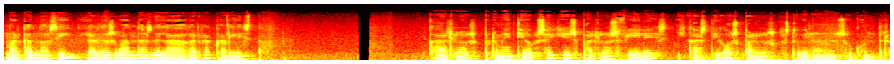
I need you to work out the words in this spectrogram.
marcando así las dos bandas de la guerra carlista. Carlos prometió obsequios para los fieles y castigos para los que estuvieron en su contra.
